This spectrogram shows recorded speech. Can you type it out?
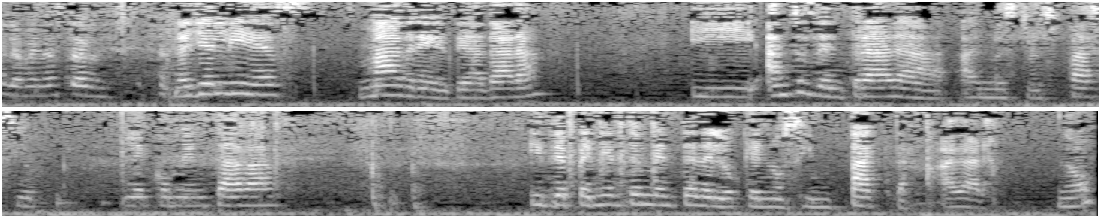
Hola, buenas tardes. Nayeli es madre de Adara y antes de entrar a, a nuestro espacio le comentaba independientemente de lo que nos impacta a Dara, ¿no?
